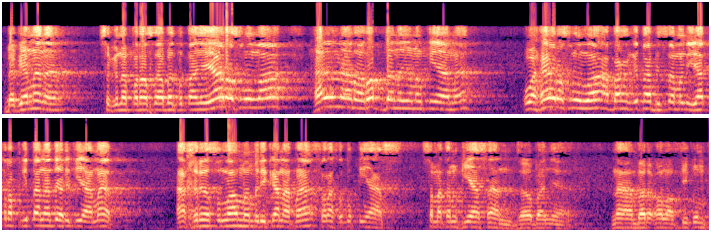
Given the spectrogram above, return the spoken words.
bagaimana segenap para sahabat bertanya, "Ya Rasulullah, hal nara rabbana yaumil qiyamah?" Wahai Rasulullah, apakah kita bisa melihat Rabb kita nanti hari kiamat? Akhirnya Rasulullah memberikan apa? Salah satu kias, semacam kiasan jawabannya. Nah, barakallahu fikum.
